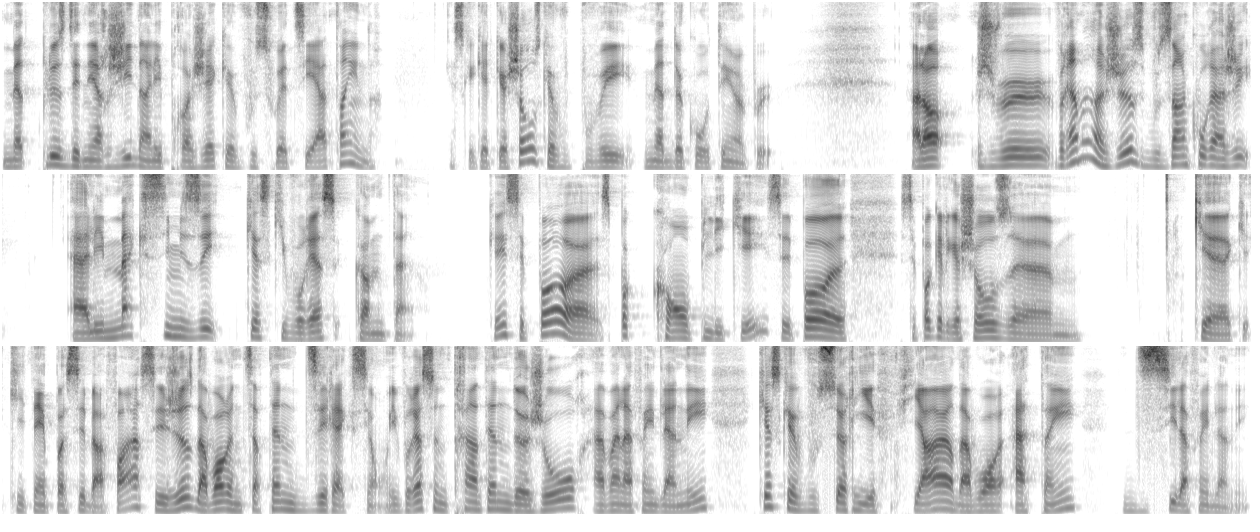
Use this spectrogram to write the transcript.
mettre plus d'énergie dans les projets que vous souhaitiez atteindre? Est-ce que quelque chose que vous pouvez mettre de côté un peu? Alors, je veux vraiment juste vous encourager à aller maximiser qu'est-ce qui vous reste comme temps. Okay? C'est pas, euh, pas compliqué, c'est pas, pas quelque chose euh, qui, est impossible à faire, c'est juste d'avoir une certaine direction. Il vous reste une trentaine de jours avant la fin de l'année. Qu'est-ce que vous seriez fier d'avoir atteint d'ici la fin de l'année?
